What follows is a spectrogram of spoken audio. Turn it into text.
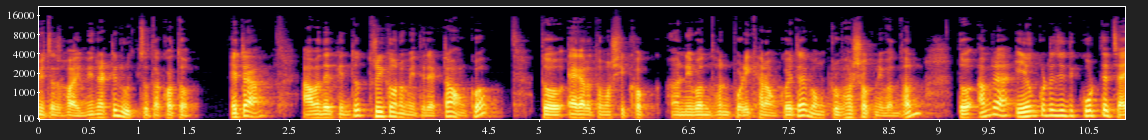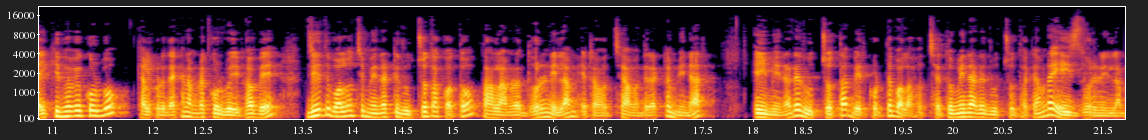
মিটার হয়। মিনারটির উচ্চতা কত? এটা আমাদের কিন্তু ত্রিকোণমিতির একটা অঙ্ক। তো এগারোতম শিক্ষক নিবন্ধন পরীক্ষার অঙ্ক এটা এবং প্রভাষক নিবন্ধন। তো আমরা এই অঙ্কটা যদি করতে চাই, কীভাবে করব? খেয়াল করে দেখেন আমরা করব এইভাবে। যেহেতু বলা হচ্ছে মিনারটির উচ্চতা কত, তাহলে আমরা ধরে নিলাম এটা হচ্ছে আমাদের একটা মিনার। এই মিনারের উচ্চতা বের করতে বলা হচ্ছে। তো মিনারের উচ্চতাকে আমরা এইচ ধরে নিলাম।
